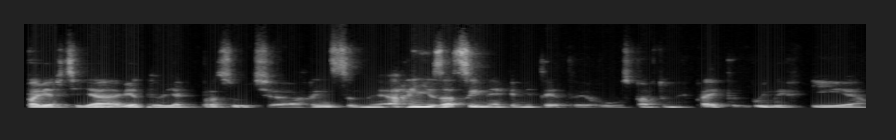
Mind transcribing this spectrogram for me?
поверьте я ведаю як працуюць арганізацыйныя арганізацыйныя камітэты у спартыўных проектах буйных і э,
